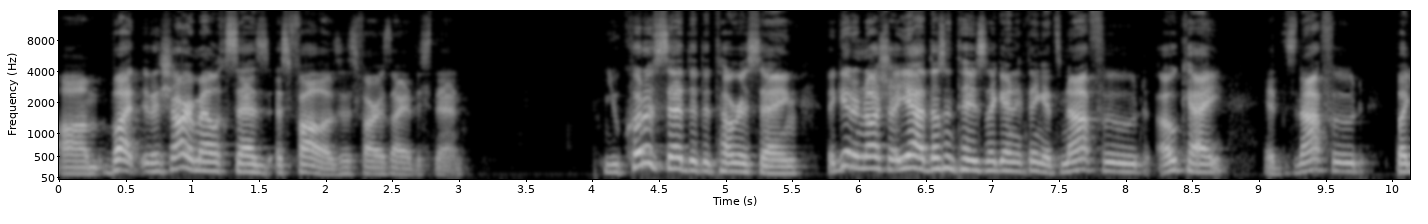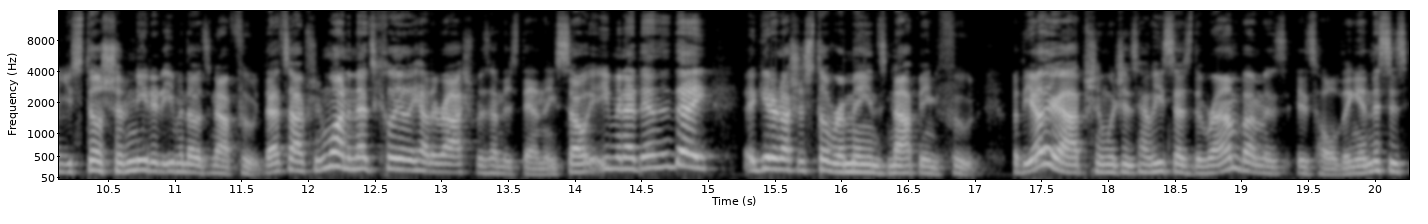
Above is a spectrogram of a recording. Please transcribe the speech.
Um, but the Shar HaMelech says as follows, as far as I understand. You could have said that the Torah is saying the Gidon Nasha, yeah, it doesn't taste like anything. It's not food. Okay, it's not food, but you still shouldn't eat it even though it's not food. That's option one, and that's clearly how the Rashba is understanding. So even at the end of the day, a Gidon Nasha still remains not being food. But the other option, which is how he says the Rambam is, is holding, and this is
